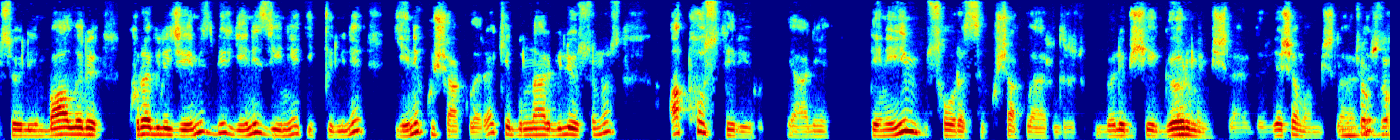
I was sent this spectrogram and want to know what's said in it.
söyleyeyim bağları kurabileceğimiz bir yeni zihniyet iklimini yeni kuşaklara ki bunlar biliyorsunuz a posteriori yani deneyim sonrası kuşaklardır. Böyle bir şey görmemişlerdir, yaşamamışlardır. Çok zor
